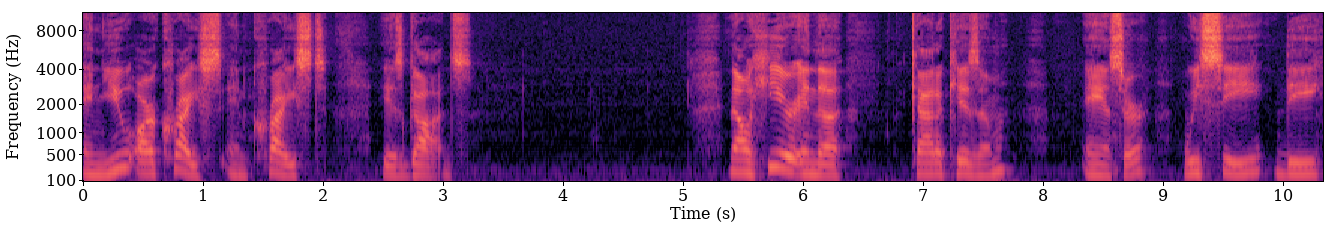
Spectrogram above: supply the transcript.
"And you are Christ, and Christ is God's." Now here in the catechism answer, we see the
